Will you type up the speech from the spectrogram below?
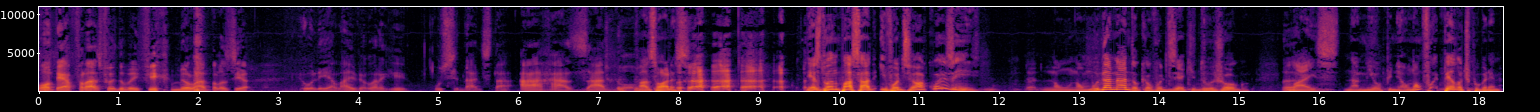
Ontem a frase foi do Benfica, do meu lado, falou assim, ó, eu olhei a live agora aqui, o Cidade está arrasado. Faz horas. Desde o ano passado. E vou dizer uma coisa, hein? Não, não muda nada o que eu vou dizer aqui do jogo. Mas, na minha opinião, não foi pênalti pro Grêmio.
